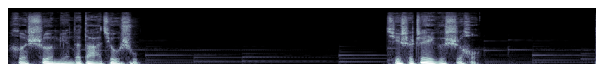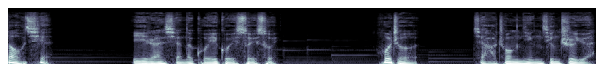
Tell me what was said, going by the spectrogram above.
和赦免的大救赎。其实这个时候，道歉。依然显得鬼鬼祟祟，或者假装宁静致远。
